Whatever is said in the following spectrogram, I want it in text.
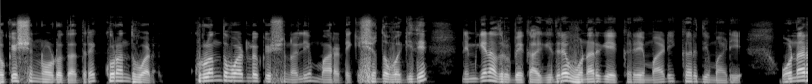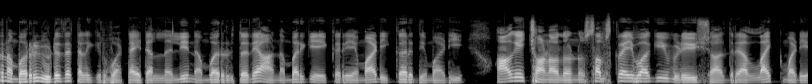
ಲೊಕೇಶನ್ ನೋಡೋದಾದರೆ ಕುರಂದವಾಡ್ ಕುರಂದವಾಡ್ ಲೊಕೇಶನಲ್ಲಿ ಮಾರಾಟಕ್ಕೆ ಶುದ್ಧವಾಗಿದೆ. ನಿಮ್ಗೇನಾದರೂ ಬೇಕಾಗಿದ್ದರೆ ಓನರ್ಗೆ ಕರೆ ಮಾಡಿ, ಖರೀದಿ ಮಾಡಿ. ಓನರ್ ನಂಬರು ವಿಡಿಯೋದ ತೆಳಗಿರುವ ಟೈಟಲ್ನಲ್ಲಿ ನಂಬರ್ ಇರುತ್ತದೆ ಆ ನಂಬರ್ಗೆ ಕರೆ ಮಾಡಿ, ಖರೀದಿ ಮಾಡಿ. ಹಾಗೆ ಚಾನಲನ್ನು ಸಬ್ಸ್ಕ್ರೈಬ್ ಆಗಿ ವಿಡಿಯೋ ಇಷ್ಟ ಆದರೆ ಲೈಕ್ ಮಾಡಿ.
